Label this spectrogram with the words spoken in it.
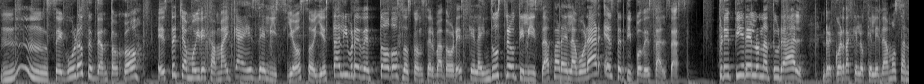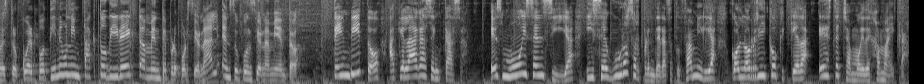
Mmm, seguro se te antojó. Este chamoy de Jamaica es delicioso y está libre de todos los conservadores que la industria utiliza para elaborar este tipo de salsas. Prefiere lo natural. Recuerda que lo que le damos a nuestro cuerpo tiene un impacto directamente proporcional en su funcionamiento. Te invito a que la hagas en casa. Es muy sencilla y seguro sorprenderás a tu familia con lo rico que queda este chamoy de Jamaica.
